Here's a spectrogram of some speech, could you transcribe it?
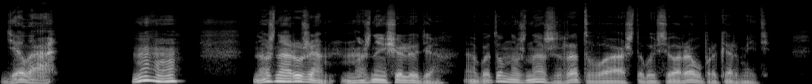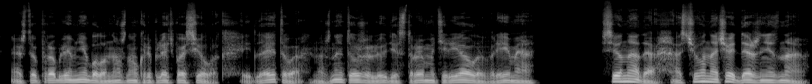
дела. Угу. Нужно оружие, нужны еще люди, а потом нужна жратва, чтобы всю ораву прокормить. А чтобы проблем не было, нужно укреплять поселок, и для этого нужны тоже люди, стройматериалы, время. Все надо, а с чего начать даже не знаю.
